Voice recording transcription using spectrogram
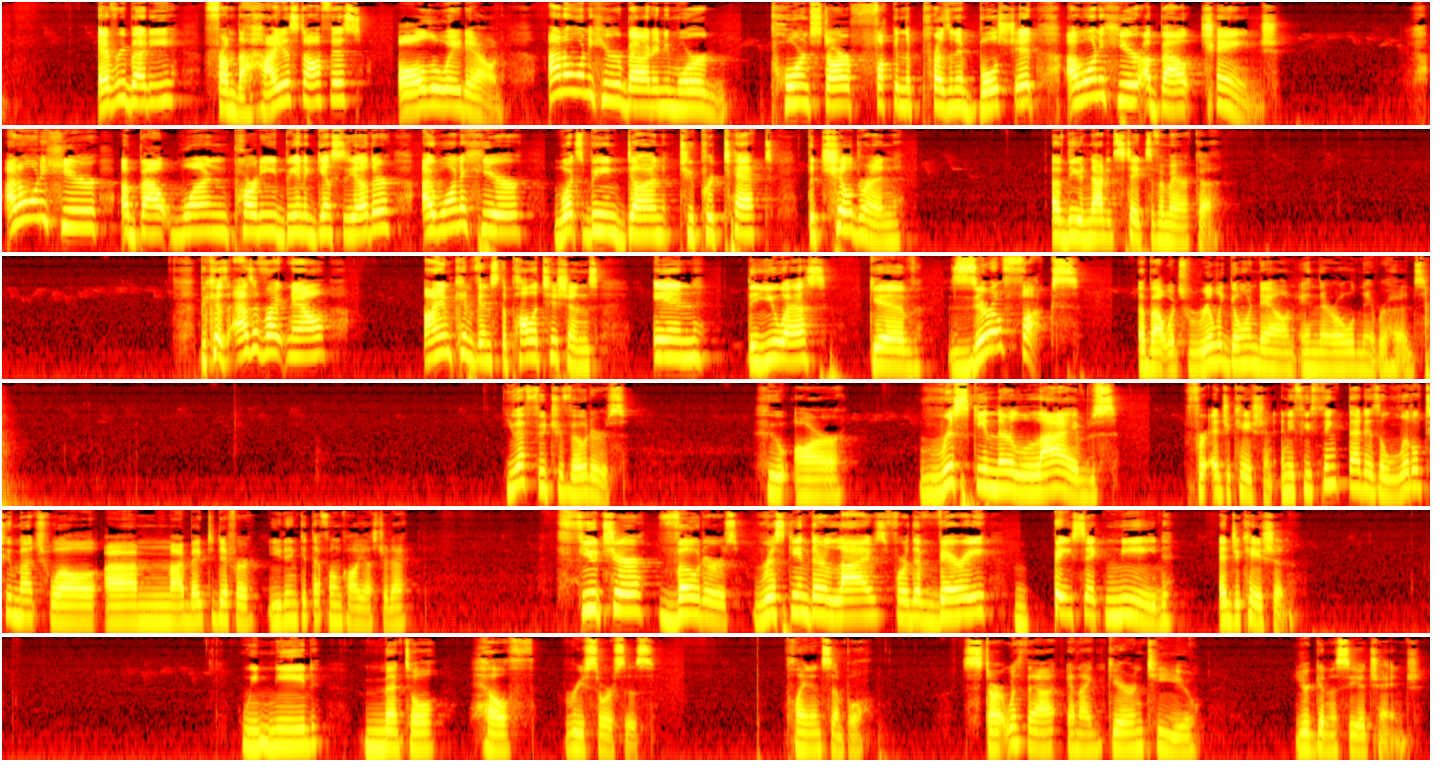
everybody from the highest office all the way down. I don't want to hear about any more porn star fucking the president bullshit. I want to hear about change. I don't want to hear about one party being against the other. I want to hear what's being done to protect the children of the United States of America. Because as of right now, I am convinced the politicians in the US give zero fucks about what's really going down in their old neighborhoods. You have future voters who are risking their lives for education. And if you think that is a little too much, well, um, I beg to differ. You didn't get that phone call yesterday. Future voters risking their lives for the very basic need education. We need mental health resources. Plain and simple. Start with that, and I guarantee you, you're going to see a change.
